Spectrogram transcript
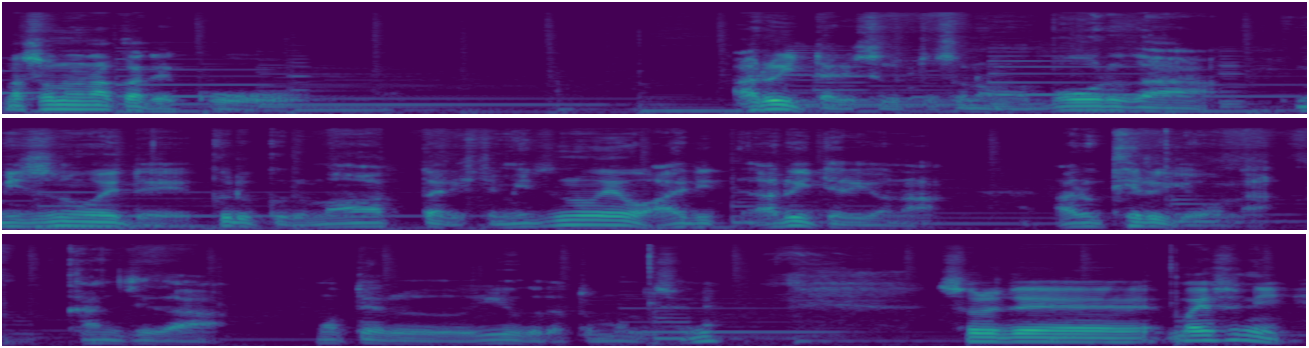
まあ、その中でこう、歩いたりすると、そのボールが水の上でくるくる回ったりして、水の上を歩いてるような、歩けるような感じが持てる遊具だと思うんですよね。それで、まあ、要するに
